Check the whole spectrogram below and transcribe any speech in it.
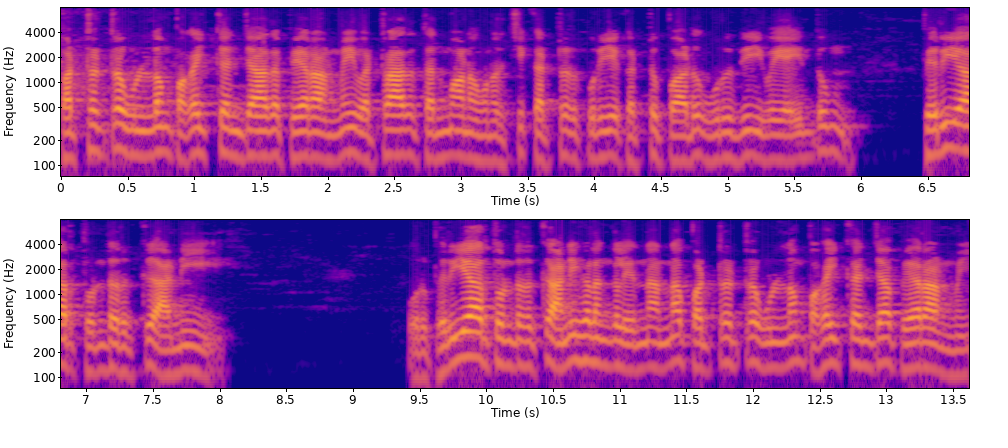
பற்றற்ற உள்ளம் பகைக்கஞ்சாத பேராண்மை வற்றாத தன்மான உணர்ச்சி கற்றற்குரிய கட்டுப்பாடு உறுதி இவை ஐந்தும் பெரியார் தொண்டருக்கு அணி. ஒரு பெரியார் தொண்டருக்கு அணிகலங்கள் என்னன்னா பற்றற்ற உள்ளம் பகைக்கஞ்சா பேராண்மை.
